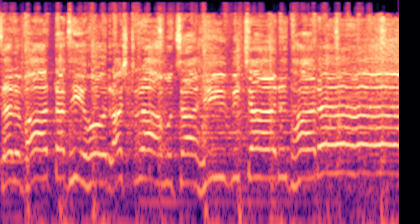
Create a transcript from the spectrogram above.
सर्वात आधी हो राष्ट्र आमचा ही विचारधारा.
